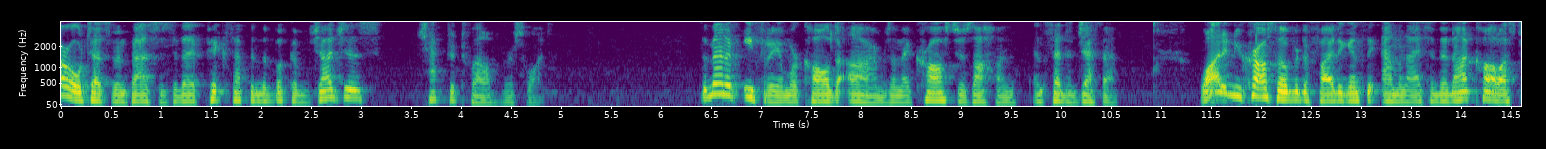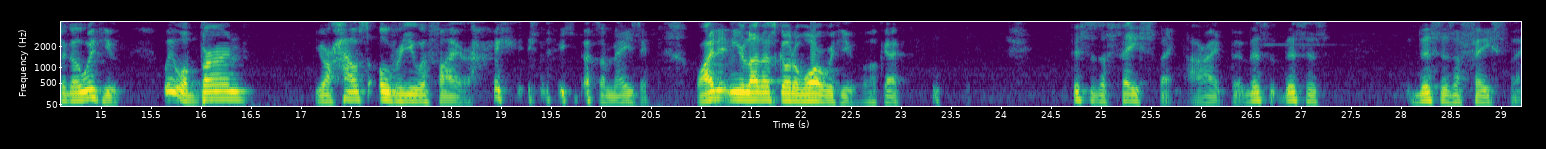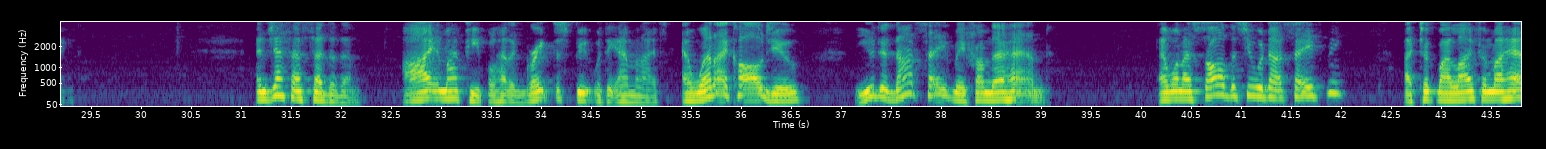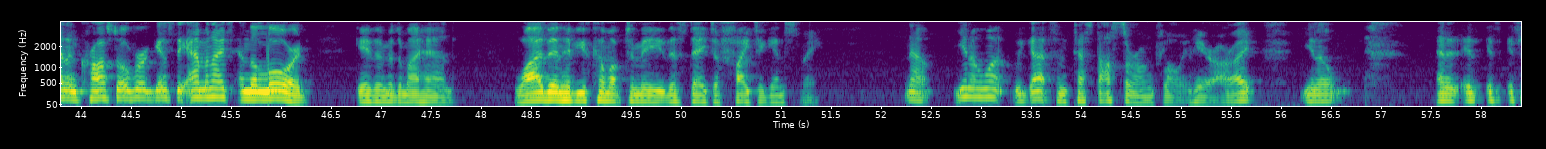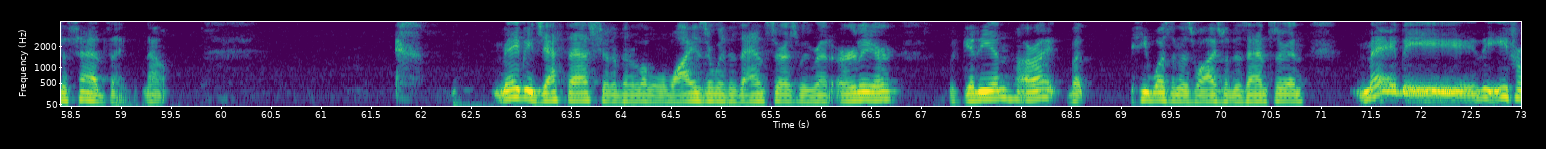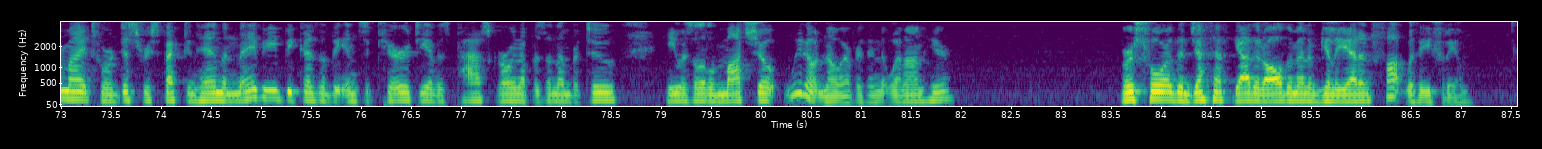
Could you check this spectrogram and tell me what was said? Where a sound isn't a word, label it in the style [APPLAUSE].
Our Old Testament passage today picks up in the book of Judges, chapter 12, verse 1. The men of Ephraim were called to arms, and they crossed to Zaphon and said to Jephthah, Why did you cross over to fight against the Ammonites and did not call us to go with you? We will burn your house over you with fire. [LAUGHS] That's amazing. Why didn't you let us go to war with you? Okay. This is a face thing. All right. This this is this is a face thing. And Jephthah said to them, I and my people had a great dispute with the Ammonites, and when I called you, you did not save me from their hand. And when I saw that you would not save me, I took my life in my hand and crossed over against the Ammonites, and the Lord gave them into my hand. Why then have you come up to me this day to fight against me? Now, you know what? We got some testosterone flowing here, all right? You know, and it, it, it's, it's a sad thing. Now, maybe Jephthah should have been a little wiser with his answer, as we read earlier with Gideon. All right, but he wasn't as wise with his answer, and maybe the Ephraimites were disrespecting him, and maybe because of the insecurity of his past growing up as a number two, he was a little macho. We don't know everything that went on here. Verse 4 Then Jephthah gathered all the men of Gilead and fought with Ephraim.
